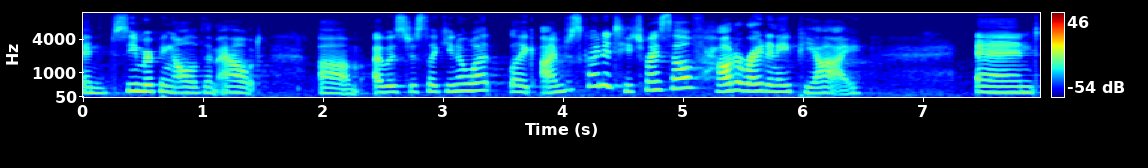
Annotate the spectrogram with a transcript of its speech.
and seam ripping all of them out, um, I was just like, you know what? Like, I'm just going to teach myself how to write an API. And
